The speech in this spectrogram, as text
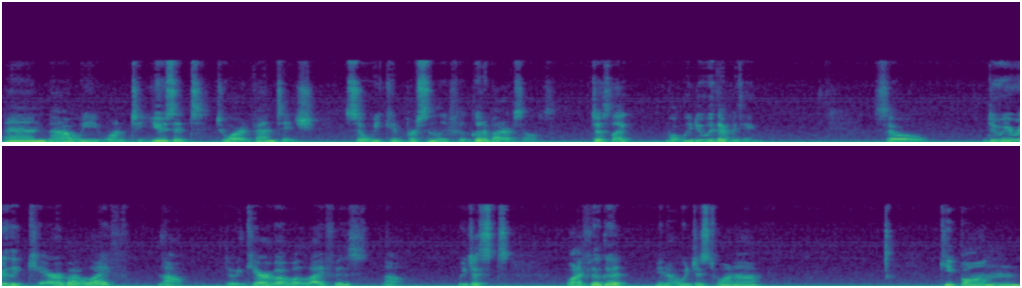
and now we want to use it to our advantage so we can personally feel good about ourselves. Just like what we do with everything. So, do we really care about life? No. Do we care about what life is? No. We just want to feel good. You know, we just want to keep on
